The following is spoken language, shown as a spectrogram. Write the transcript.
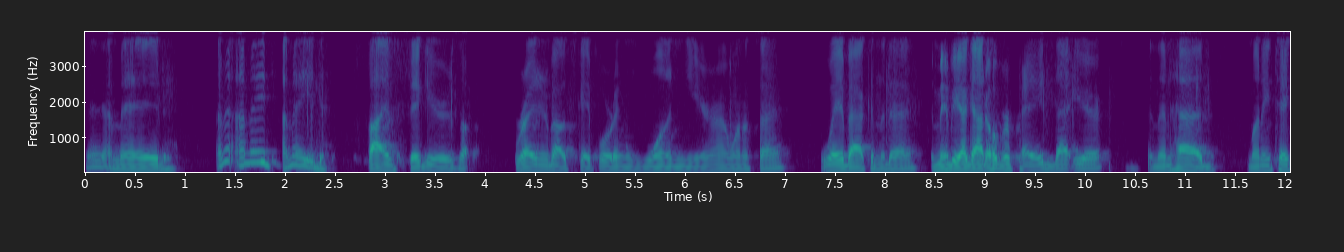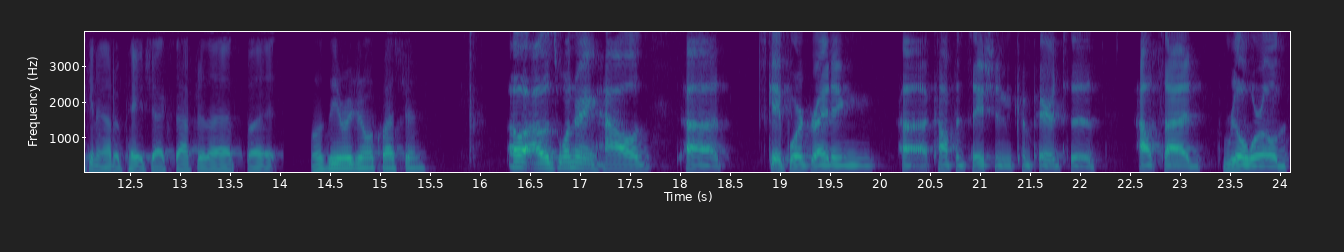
maybe I made, I made, I made, I made five figures writing about skateboarding one year. I want to say way back in the day, and maybe I got overpaid that year, and then had money taken out of paychecks after that. But what was the original question? Oh, I was wondering how uh, skateboard writing uh, compensation compared to outside real world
